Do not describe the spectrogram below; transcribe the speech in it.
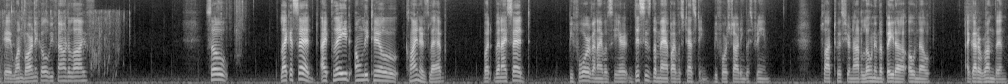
Okay, one barnacle we found alive. So, like I said, I played only till Kleiner's lab, but when I said before when I was here, this is the map I was testing before starting the stream. Plot twist, you're not alone in the beta. Oh no. I gotta run then.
